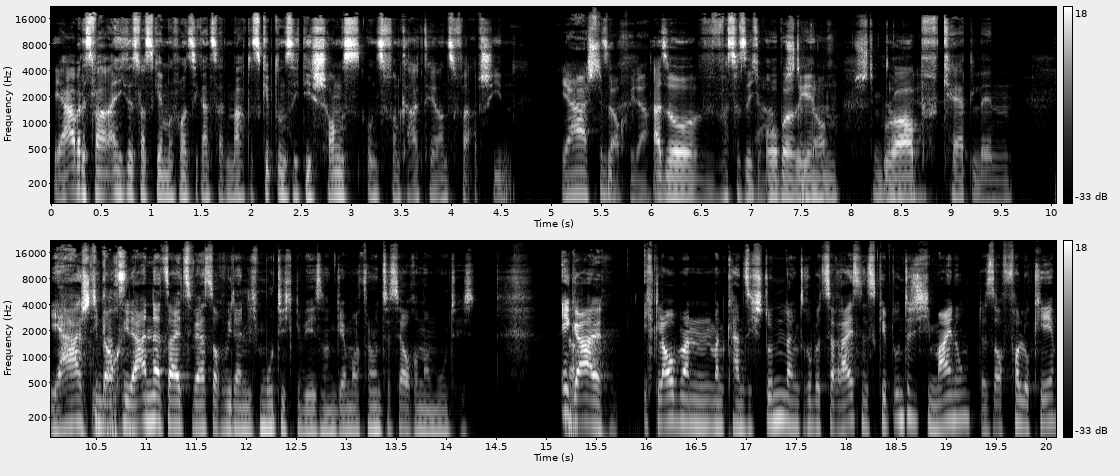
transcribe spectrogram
Ja, aber das war eigentlich das, was Game of Thrones die ganze Zeit macht. Es gibt uns nicht die Chance, uns von Charakteren zu verabschieden. ja stimmt auch wieder. Also, was weiß ich, Ja, Oberyn, Rob. Catelyn. Ja, stimmt auch wieder. Andererseits wäre es auch wieder nicht mutig gewesen und Game of Thrones ist ja auch immer mutig. Egal. Ich glaube, man, man kann sich stundenlang drüber zerreißen. Es gibt unterschiedliche Meinungen. Das ist auch voll okay.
